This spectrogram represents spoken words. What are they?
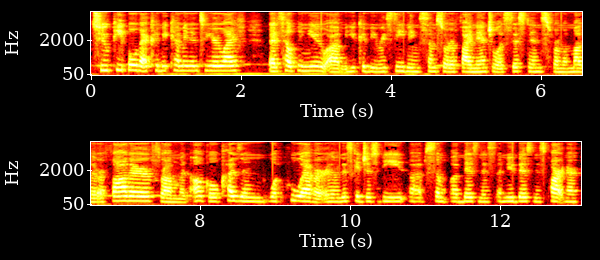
two people that could be coming into your life that's helping you. Um, you could be receiving some sort of financial assistance from a mother or father, from an uncle, cousin, wh- whoever. Or this could just be uh, some a business, a new business partner,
